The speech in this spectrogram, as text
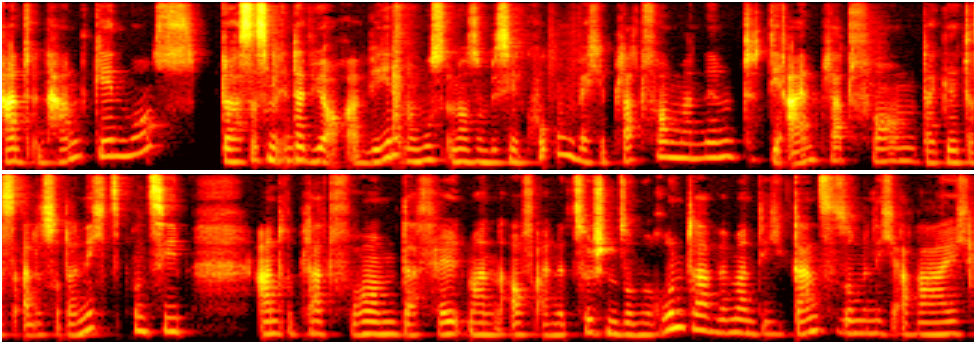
Hand in Hand gehen muss. Du hast es im Interview auch erwähnt, man muss immer so ein bisschen gucken, welche Plattform man nimmt. Die einen Plattform, da gilt das alles oder nichts Prinzip. Andere Plattform, da fällt man auf eine Zwischensumme runter, wenn man die ganze Summe nicht erreicht.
